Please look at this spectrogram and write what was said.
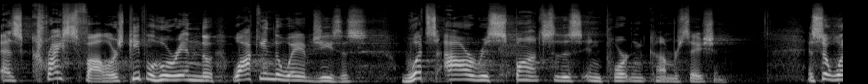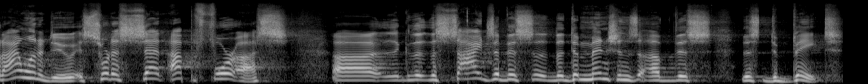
as Christ followers, people who are in the walking the way of Jesus, what's our response to this important conversation? And so, what I want to do is sort of set up for us uh, the, the, sides of this, uh, the dimensions of this, this debate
